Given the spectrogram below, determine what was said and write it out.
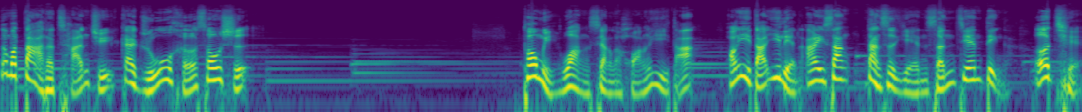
那么大的残局该如何收拾？托米望向了黄义达，黄义达一脸哀伤，但是眼神坚定啊，而且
